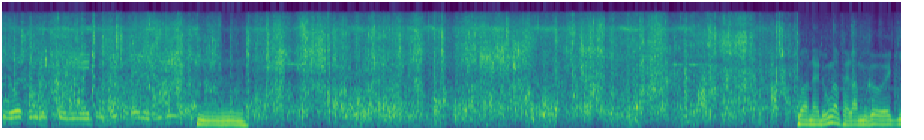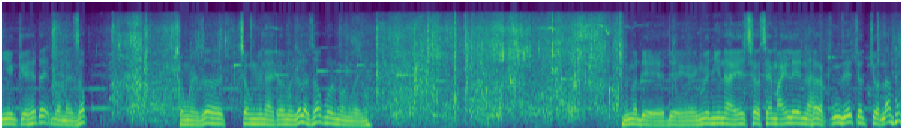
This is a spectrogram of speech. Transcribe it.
khu không đủ khu đi đủ hết vào đây thì cũng biết rồi Đoạn này đúng là phải làm gờ như kia hết đấy, đoạn này dốc. Trông này rất trông như này thôi mà rất là dốc luôn mọi người nhé. Nhưng mà để để nguyên như này sợ xe máy lên là cũng dễ trượt trượt lắm đấy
